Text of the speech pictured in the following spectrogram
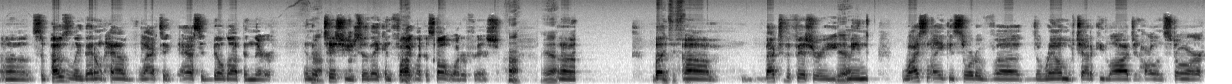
uh, supposedly, they don't have lactic acid build up in their in their huh. tissue, so they can fight huh. like a saltwater fish. Huh. Yeah. Uh, but um, back to the fishery. Yeah. I mean, Weiss Lake is sort of uh, the realm of Chattahoochee Lodge and Harlan Star.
